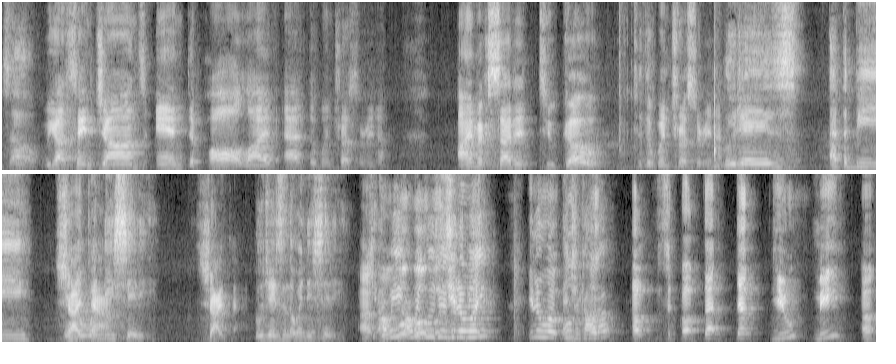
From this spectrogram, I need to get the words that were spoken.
So, We got St. John's and DePaul live at the Wintrust Arena. I'm excited to go to the Wintrust Arena. Blue Jays at the B in Chi-town. the Windy City. Chi Town. Blue Jays in the Windy City. Uh, are we? Are we Blue Jays in the B? what? You know what? In Well, Chicago? well, oh, oh, that that you me? Uh,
